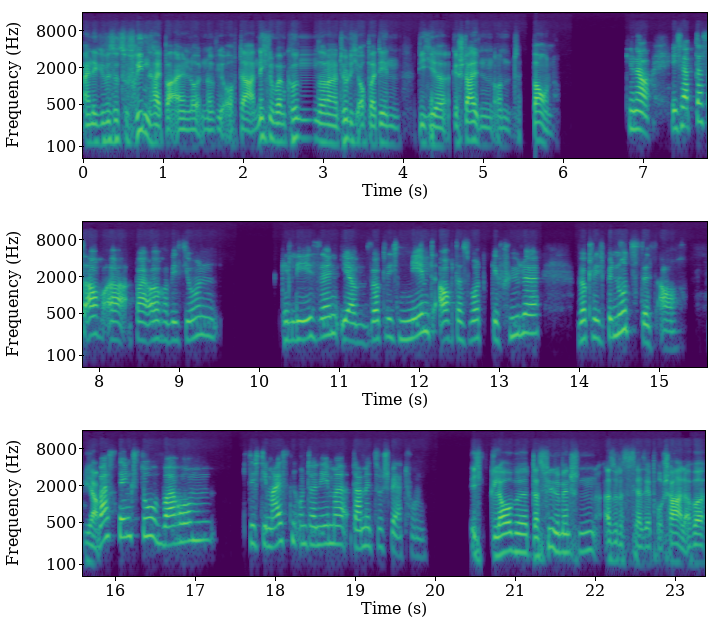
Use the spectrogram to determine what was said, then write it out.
eine gewisse Zufriedenheit bei allen Leuten irgendwie auch da. Nicht nur beim Kunden, sondern natürlich auch bei denen, die hier gestalten und bauen. Genau. Ich habe das auch äh, bei eurer Vision gelesen. Ihr wirklich nehmt auch das Wort Gefühle, wirklich benutzt es auch. Ja. Was denkst du, warum sich die meisten Unternehmer damit so schwer tun? Ich glaube, dass viele Menschen, also das ist ja sehr pauschal, aber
